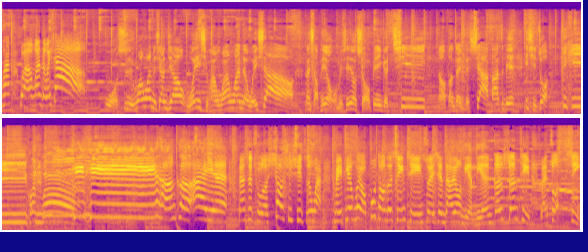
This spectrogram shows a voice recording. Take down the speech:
欢弯弯的微笑。我是弯弯的香蕉，我也喜欢弯弯的微笑。那小朋友，我们先用手变一个七，然后放在你的下巴这边，一起做嘿嘿，欢迎你们！嘿嘿，很可爱耶。但是除了笑嘻嘻之外，每天会有不同的心情，所以现在要用脸脸跟身体来做喜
